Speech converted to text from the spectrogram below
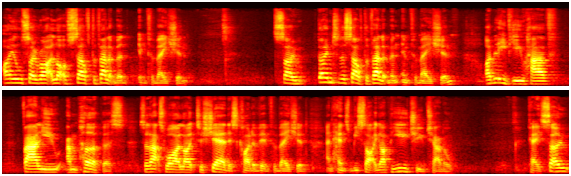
I also write a lot of self-development information. So, going to the self-development information, I believe you have value and purpose. So that's why I like to share this kind of information and hence be starting up a YouTube channel. Okay, so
